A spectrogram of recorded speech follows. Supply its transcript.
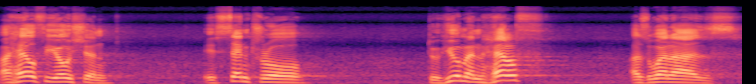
a healthy ocean is central to human health as well as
